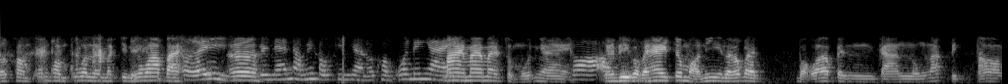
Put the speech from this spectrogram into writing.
ลดความอ้วนความอ้วนอะไรมากินก็ว่าไป เอ้ยเออ ไปแนะนำให้เขากินยาลดความอ้วนได้ไง ไม่ไม่ไม่สมมุติไงก็เอายั ยังดีกว่าไปให้เจ้าหมอนี่แล้วก็ไปบอกว่าเป็นการลงรักปิดทอง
